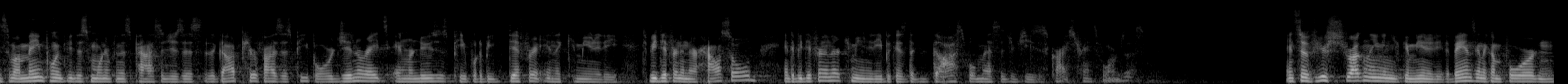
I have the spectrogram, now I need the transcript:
And so, my main point for you this morning from this passage is this that God purifies his people, regenerates and renews his people to be different in the community, to be different in their household, and to be different in their community because the gospel message of Jesus Christ transforms us. And so, if you're struggling in your community, the band's going to come forward, and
